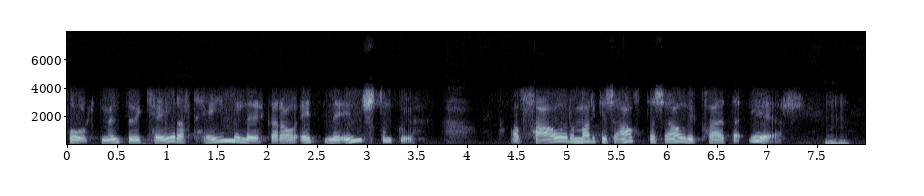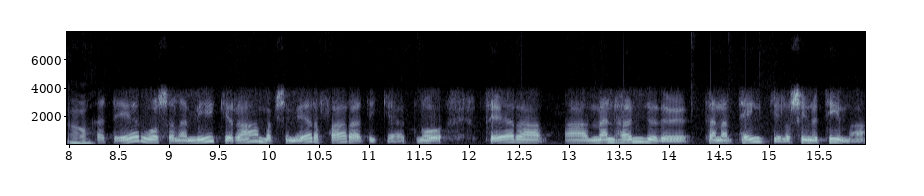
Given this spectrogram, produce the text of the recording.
fólk, myndu við keira allt heimilið ykkar á einni innstungu? Að þá eru margir sem átt að segja á því hvað þetta er Já, þetta er rosalega mikið ramag sem er að fara þetta í gegn og þegar að, menn hönnuðu þennan tengil og sínu tíma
